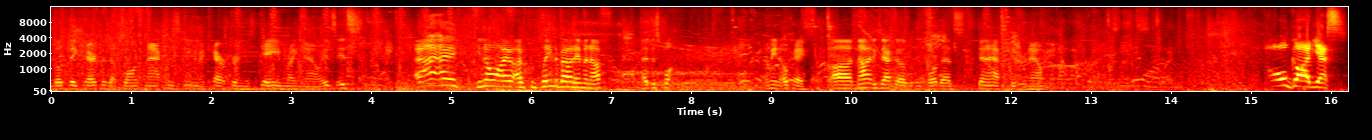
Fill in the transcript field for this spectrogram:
those big characters up as long as Max is even a character in this game right now. It's, it's, I, I you know, I, I've complained about him enough at this point. I mean, okay, uh, not exactly what I was looking for, that's gonna have to do for now. Oh god, yes!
